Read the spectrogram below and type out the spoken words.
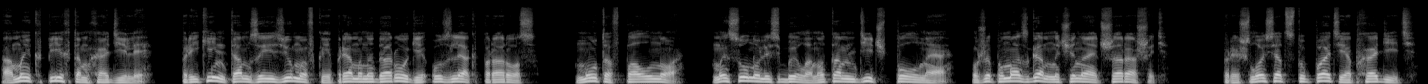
А мы к пихтам ходили. Прикинь, там за Изюмовкой прямо на дороге узляк пророс. Мутов полно. Мы сунулись было, но там дичь полная. Уже по мозгам начинает шарашить. Пришлось отступать и обходить.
